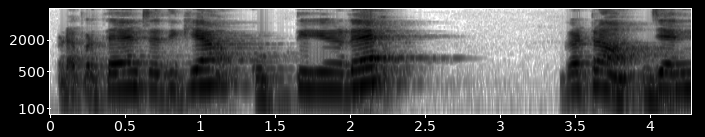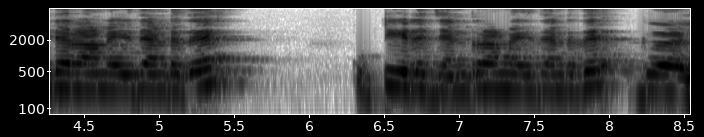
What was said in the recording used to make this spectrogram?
ഇവിടെ പ്രത്യേകം ശ്രദ്ധിക്കുക കുട്ടിയുടെ കേട്ടോ ജെൻഡറാണ് എഴുതേണ്ടത്. കുട്ടിയുടെ ജെൻഡറാണ് എഴുതേണ്ടത് ഗേൾ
